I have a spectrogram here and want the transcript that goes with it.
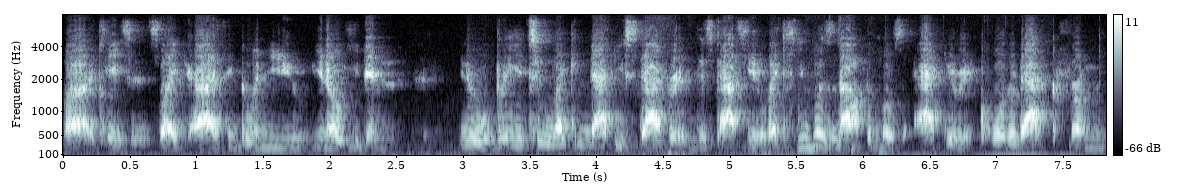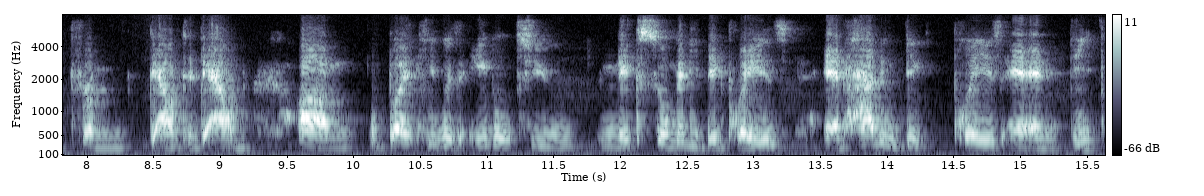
uh, cases. Like I think when you, you know, even you know, bring it to like Matthew Stafford this past year. Like he was not the most accurate quarterback from from down to down, um, but he was able to make so many big plays and having big plays and deep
